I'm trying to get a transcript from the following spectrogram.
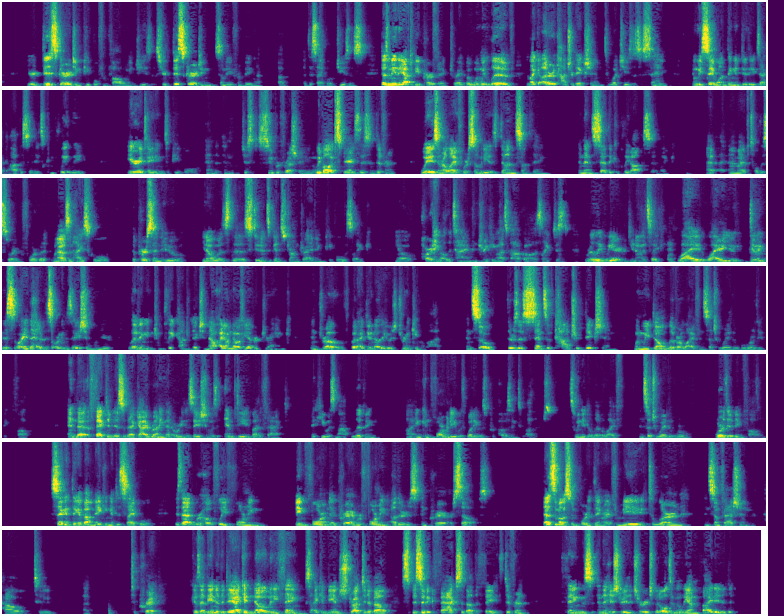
you're discouraging people from following Jesus. You're discouraging somebody from being a, a, a disciple of Jesus. Doesn't mean that you have to be perfect, right? But when we live in like utter contradiction to what Jesus is saying, and we say one thing and do the exact opposite, it's completely irritating to people and, and just super frustrating. We've all experienced this in different ways in our life where somebody has done something and then said the complete opposite. Like, I, I might have told this story before, but when I was in high school, the person who you know was the students against drunk driving people was like you know partying all the time and drinking lots of alcohol. Is like just really weird you know? It's like why why are you doing this? Why are you the head of this organization when you're living in complete contradiction? Now i don't know if he ever drank and drove but i do know that he was drinking a lot. And so there's a sense of contradiction when we don't live our life in such a way that we're worthy of being followed. And that effectiveness of that guy running that organization was emptied by the fact that he was not living uh, in conformity with what he was proposing to others. So we need to live a life in such a way that we're worthy of being followed. Second thing about making a disciple is that we're hopefully forming, being formed in prayer, and we're forming others in prayer ourselves that's the most important thing, right? For me to learn in some fashion how to uh, to pray, because at the end of the day, I can know many things. I can be instructed about specific facts about the faith, different things in the history of the church, but ultimately, I'm invited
